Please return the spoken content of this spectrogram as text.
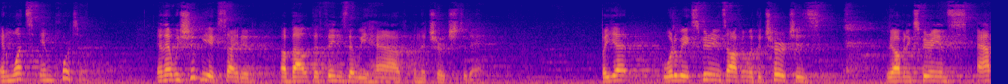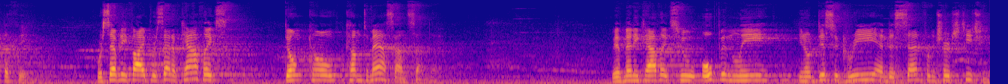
and what's important. And that we should be excited about the things that we have in the church today. But yet, what do we experience often with the church is we often experience apathy. Where 75% of Catholics don't go, come to Mass on Sunday. We have many Catholics who openly, you know, disagree and dissent from church teaching,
